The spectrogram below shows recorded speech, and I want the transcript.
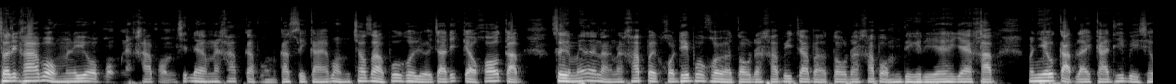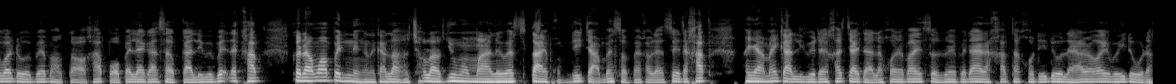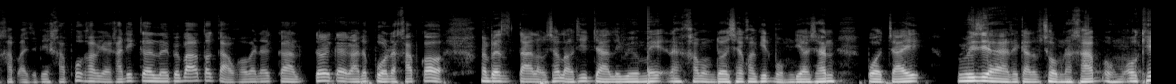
สวัสดีครับผมมาริโอผมนะครับผมเช่นเดิมนะครับกับผมกัสซิกายครับผมชอบสำหรับผู้คนหรือจารที่เกี่ยวข้องกับสื่อไม่ในหนังนะครับเป็นคนที่พูดคุยแบบตรงนะครับวิจารณ์แบบตรงนะครับผมดีดีแย่ๆครับวันนี้อยู่กับรายการที่มีชื่อว่าโดยเบบเบาต่อครับผมเป็นรายการสำหรับการรีวิวเว็บนะครับก็นับว่าเป็นหนึ่งรายการหลักช่องเรายุ่งมากๆเลยเว็บสไตล์ผมที่จะไม่สนไปกับแดนเซ่นะครับพยายามให้การรีวิวได้เข้าใจแต่ละคนได้มากที่สุดเลยไปได้นะครับถ้าคนที่ดูแล้วแล้วก็ยังไม่ดูนะครับอาจจะมีครับพวกคำหยาบคายที่เกินเลยไปบ้างต้องกล่าวขาไว้ในการด้วยการทุกปวดนะครับก็มันเป็นสไตล์ของช่องเราที่จะรีวิวเมะนะครับผมโดยใช้ความคิดผมเดียวฉันโปรดใช้วิจารณในการรับชมนะครับผมโอเค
